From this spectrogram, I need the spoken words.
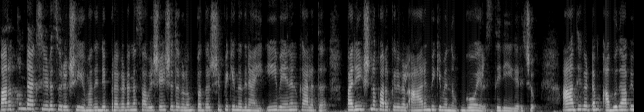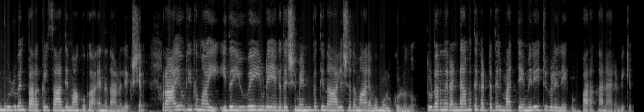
പറക്കും ടാക്സിയുടെ സുരക്ഷയും അതിന്റെ പ്രകടന സവിശേഷതകളും പ്രദർശിപ്പിക്കുന്നതിനായി ഈ വേനൽക്കാലത്ത് പരീക്ഷണ പറക്കലുകൾ ആരംഭിക്കുമെന്നും ഗോയൽ സ്ഥിരീകരിച്ചു. ആദ്യഘട്ടം അബുദാബി മുഴുവൻ പറക്കൽ സാധ്യമാക്കുക എന്നതാണ് ലക്ഷ്യം. പ്രായോഗികമായി ഇത് യു എയുടെ ഏകദേശം എൺപത്തിനാല് ശതമാനവും ഉൾക്കൊള്ളുന്നു. തുടർന്ന് രണ്ടാമത്തെ ഘട്ടത്തിൽ മറ്റ് എമിറേറ്റുകളിലേക്കും പറക്കാൻ ആരംഭിക്കും.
